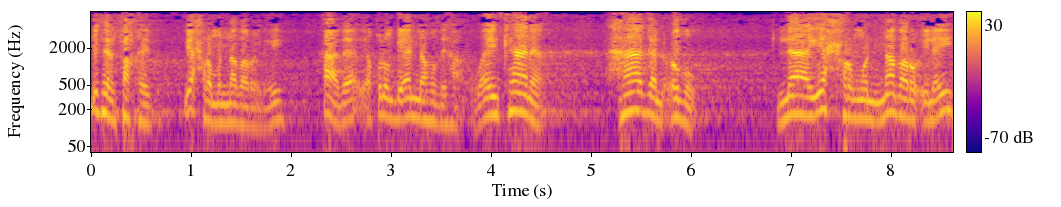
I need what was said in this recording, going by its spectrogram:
مثل الفخذ يحرم النظر إليه هذا يقولون بأنه ظهار. وإن كان هذا العضو لا يحرم النظر إليه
